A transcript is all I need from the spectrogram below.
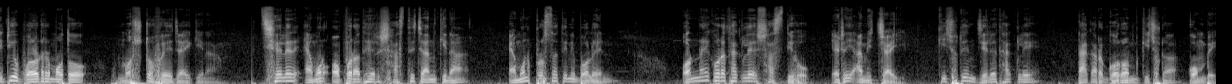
এটিও বড়টার মতো নষ্ট হয়ে যায় কিনা। ছেলের এমন অপরাধের শাস্তি চান কিনা, এমন প্রশ্ন তিনি বলেন, অন্যায় করে থাকলে শাস্তি হোক, এটাই আমি চাই। কিছুদিন জেলে থাকলে টাকার গরম কিছুটা কমবে।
